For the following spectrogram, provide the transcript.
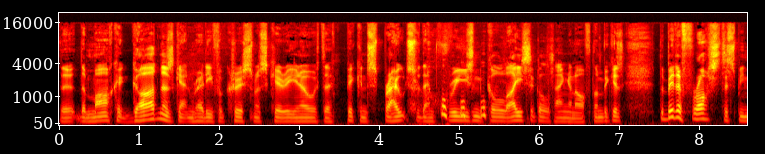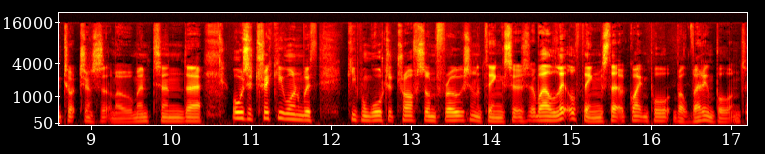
the, the market gardeners getting ready for Christmas, Kiri, you know, with the picking sprouts with them freezing cold icicles hanging off them because the bit of frost has been touching us at the moment and uh, always a tricky one with keeping water troughs unfrozen and things. So, well, little things that are quite important, well, very important.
